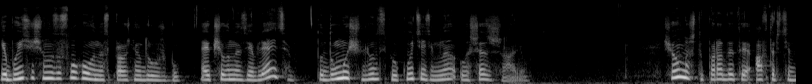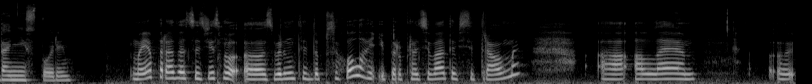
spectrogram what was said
Я боюся, що не заслуговую на справжню дружбу, а якщо вона з'являється, то думаю, що люди спілкуються зі мною лише з жалю. Що ви можете порадити авторці даній історії? Моя порада це, звісно, е, звернутися до психолога і пропрацювати всі травми. Але е,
